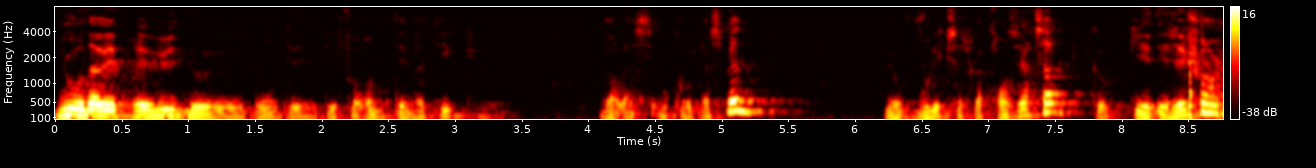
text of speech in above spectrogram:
Nous, on avait prévu des, forums thématiques au cours de la semaine, mais on voulait que ce soit transversal, qu'il y ait des échanges.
